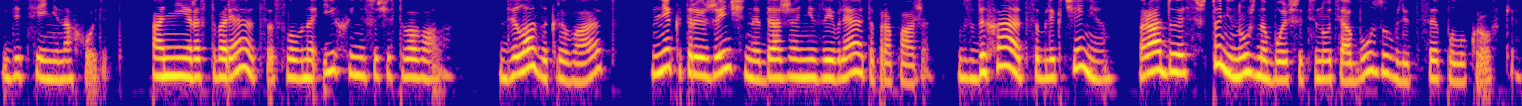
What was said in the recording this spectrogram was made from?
детей не находят. Они растворяются, словно их и не существовало. Дела закрывают. Некоторые женщины даже не заявляют о пропаже. Вздыхают с облегчением, радуясь, что не нужно больше тянуть обузу в лице полукровки.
